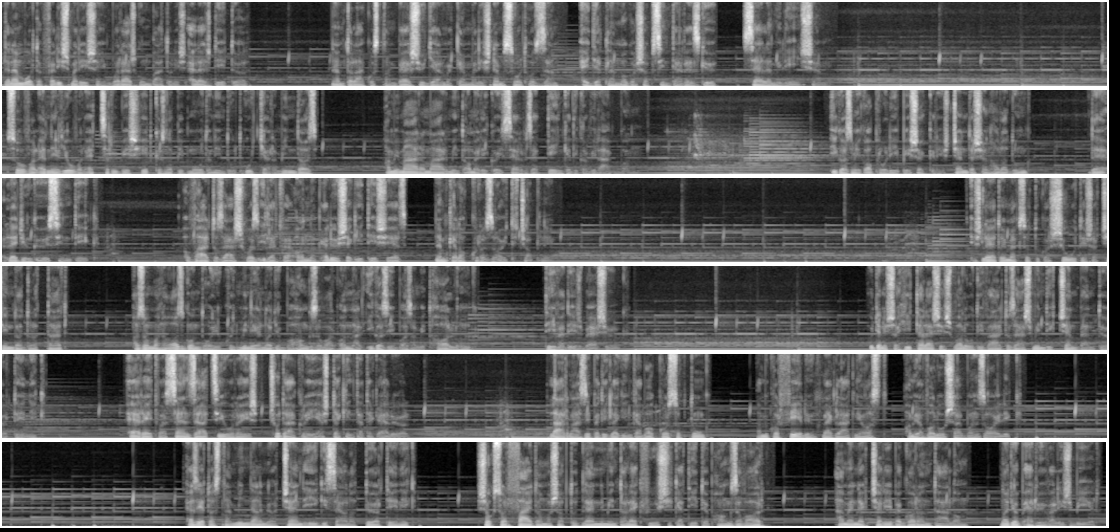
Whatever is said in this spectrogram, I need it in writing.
De nem voltak felismeréseim varázsgombától és LSD-től, nem találkoztam belső gyermekemmel, és nem szólt hozzám egyetlen magasabb szinten rezgő szellemi lény sem. Szóval ennél jóval egyszerűbb és hétköznapibb módon indult útjára mindaz, ami mára már, mint amerikai szervezet ténykedik a világban. Igaz, még apró lépésekkel is csendesen haladunk, de legyünk őszinték. A változáshoz, illetve annak elősegítéséhez nem kell akkora zajt csapni. És lehet, hogy megszoktuk a sót és a csindadrattát, azonban ha azt gondoljuk, hogy minél nagyobb a hangzavar, annál igazibb az, amit hallunk, tévedésbe esünk ugyanis a hiteles és valódi változás mindig csendben történik, elrejtve a szenzációra és csodákra éhes tekintetek elől. Lármázni pedig leginkább akkor szoktunk, amikor félünk meglátni azt, ami a valóságban zajlik. Ezért aztán minden, ami a csend égisze alatt történik, sokszor fájdalmasabb tud lenni, mint a legfülsiketítőbb hangzavar, ám ennek cserébe garantálom, nagyobb erővel is bír.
